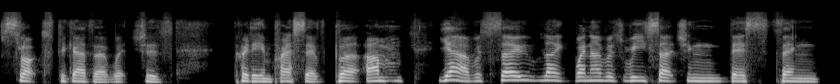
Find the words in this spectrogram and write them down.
slots together, which is pretty impressive. But um yeah, I was so like when I was researching this thing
